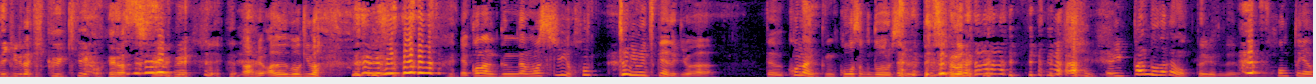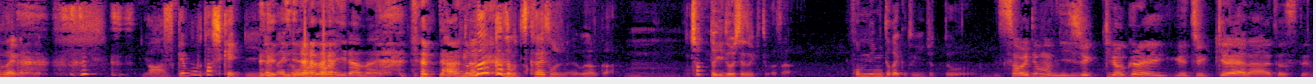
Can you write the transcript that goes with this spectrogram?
できるだけ空気抵抗減らしてるね あれ、あの動きは。いや、コナン君がもし、本当に追いつかないときは、でコナン君高速道路してるって、それは。一般の中乗ってるけどね、本当に危ないからね。あ、スケボー確かにいらないかもいらないいらないだってあのでもなんかでも使えそうじゃない？なんか。うんちょっと移動した時とかさ、コンビニとか行く時ちょっと、それでも20キロくらいが10キロやなとしても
